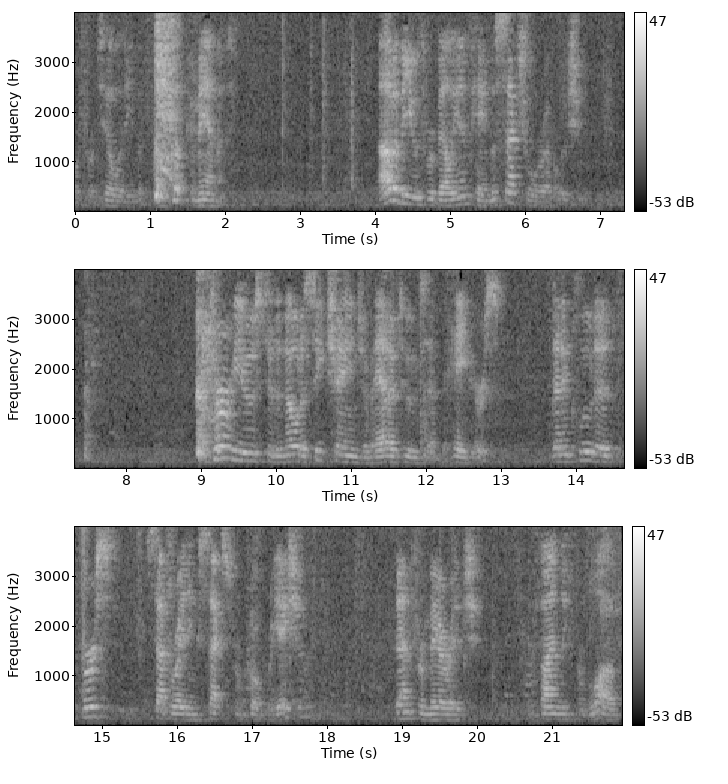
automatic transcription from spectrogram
or fertility the first commandment. Out of the youth rebellion came the sexual revolution, a term used to denote a sea change of attitudes and behaviors that included first separating sex from procreation, then from marriage, and finally from love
